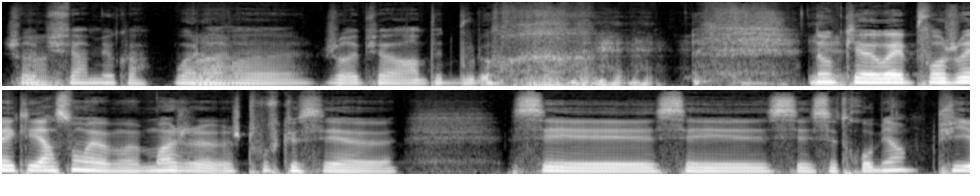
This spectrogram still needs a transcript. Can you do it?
j'aurais pu faire mieux, quoi. Ou alors, j'aurais pu avoir un peu de boulot. donc, ouais, pour jouer avec les garçons, moi, je, je, trouve que c'est c'est trop bien. Puis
